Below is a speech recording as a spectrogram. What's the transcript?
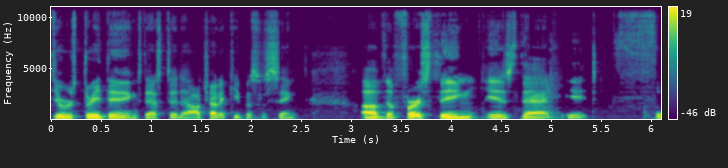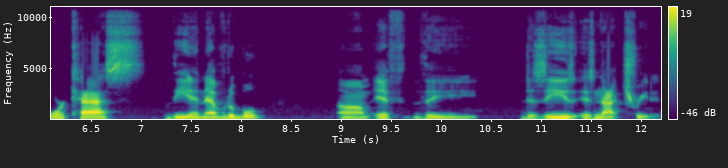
there was three things that stood out. I'll try to keep it succinct. Uh, the first thing is that it forecasts the inevitable um, if the disease is not treated,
